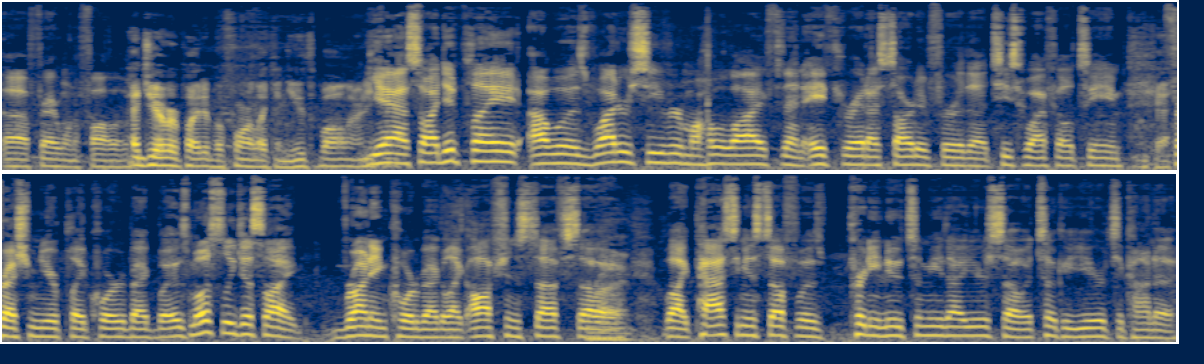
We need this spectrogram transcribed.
uh, for everyone to follow. Had you ever played it before, like in youth ball or anything? Yeah, so I did play it. I was wide receiver my whole life. Then eighth grade, I started for the TCYFL team. Okay. Freshman year, played quarterback, but it was mostly just like running quarterback, like option stuff. So Right. like passing and stuff was pretty new to me that year. So it took a year to kind of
